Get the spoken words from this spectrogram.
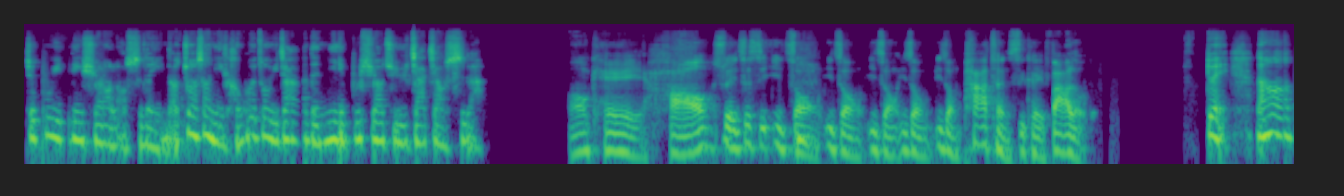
就不一定需要老师的引导。就好像你很会做瑜伽的，你也不需要去瑜伽教室啊。OK，好，所以这是一种、嗯、一种一种一种一种 pattern 是可以 follow 的。对，然后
